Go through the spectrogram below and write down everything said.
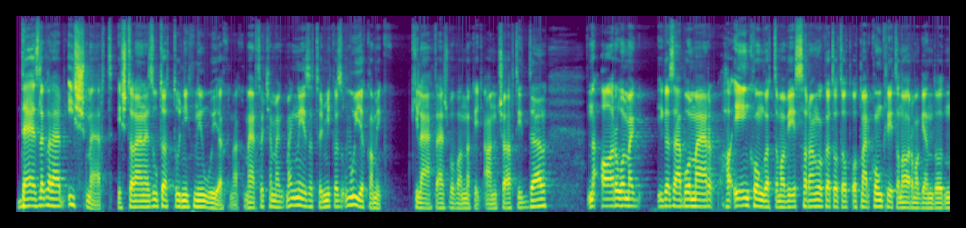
de ez legalább ismert, és talán ez utat tud nyitni újaknak, mert hogyha meg megnézed, hogy mik az újak, amik kilátásban vannak egy Uncharted-del, na arról meg igazából már, ha én kongattam a vészharangokat, ott, ott, ott már konkrétan Armageddon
